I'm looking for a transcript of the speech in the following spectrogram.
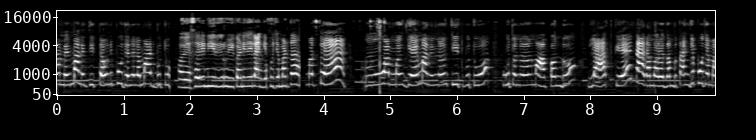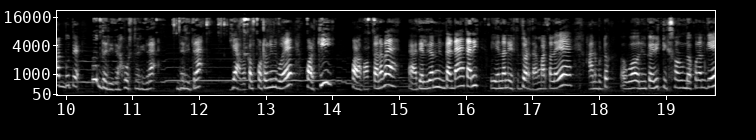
ಆಮೇಲೆ ಮನೆ ತಿತ್ತವನಿ ಪೂಜೆನೆಲ್ಲ ಮಾಡ್ಬಿಟ್ಟು. ಸರಿ ನೀರು ಹೀಕೊಂಡಿದ್ದೀರ ಹಂಗೆ ಪೂಜೆ ಮಾಡ್ತಾ. ಮತ್ತೆ? ಅಮ್ಮಂಗೆ ಮನೆನ ತೀತ್ಬಿಟ್ಟು ಊಟನ ಮಾಡ್ಕೊಂಡು ಲಾಸ್ಟ್ಗೆ ಸ್ನಾನ ಮಾಡೋದಂಬಿಟ್ಟು ಹಂಗೆ ಪೂಜೆ ಮಾಡ್ಬಿಟ್ಟೆ. ದರಿದ್ರ ಹೊಡ್ಸರಿದ್ರ ದರಿದ್ರ ಯಾವ ಕಲ್ಸ್ಕೊಟ್ಟು ನಿನ್ಗೆ ಕೊಡ್ಕಿ? ಕೊಳಕೋಗ್ತಾನವ ಅದೆಲ್ಲ ನಿನ್ ಗಂಡ ಕರಿ ಏನ ಎಷ್ಟು ದೊಡ್ಡದಾಗ ಮಾಡ್ತಾಳೆ ಅನ್ಬಿಟ್ಟು, ಓ, ನಿನ್ ಕೈ ಟಿಕ್ಸ್ಕೊಂಡು ಉಣ್ಣಕು ನನಗೆ.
